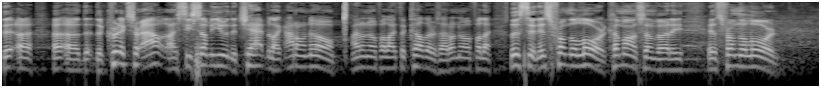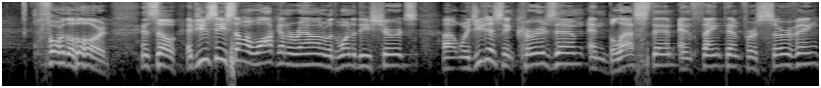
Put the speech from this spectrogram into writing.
the, uh, uh, uh, the, the, critics are out. I see some of you in the chat be like, I don't know. I don't know if I like the colors. I don't know if I like. Listen, it's from the Lord. Come on, somebody. It's from the Lord for the Lord. And so, if you see someone walking around with one of these shirts, uh, would you just encourage them and bless them and thank them for serving?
